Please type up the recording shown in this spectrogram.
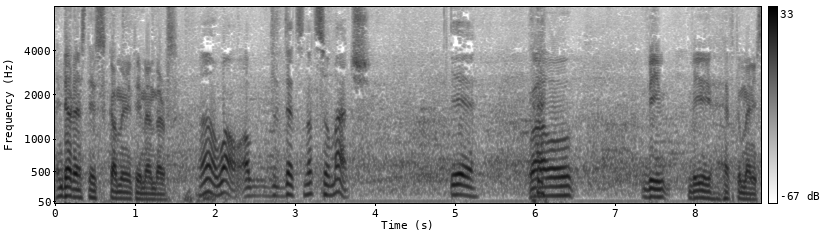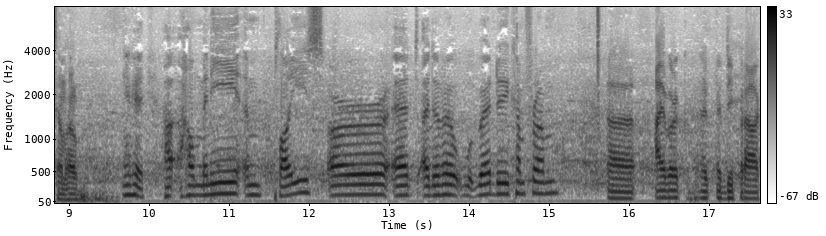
and the rest is community members. Oh wow, uh, th- that's not so much. Yeah. Well, we we have to manage somehow. Okay. How, how many employees are at? I don't know. Where do you come from? Uh, I work at, at the Prague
